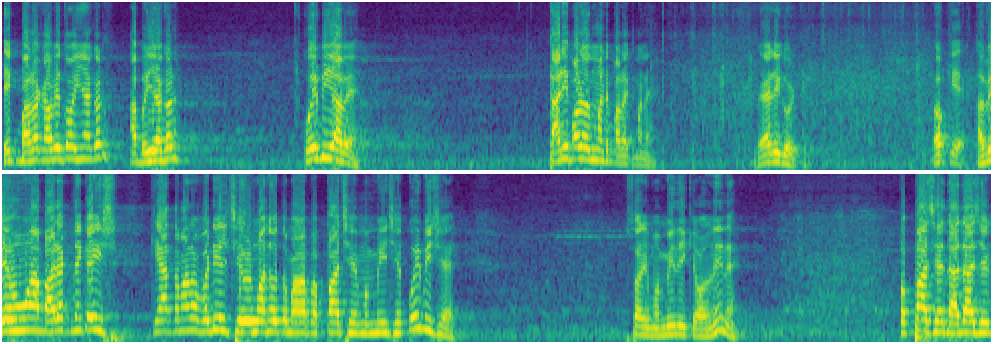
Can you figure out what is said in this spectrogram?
એક બાળક આવે તો અહીંયા આગળ? આ ભાઈ આગળ? કોઈ બી આવે? તાળી પાડવા માટે બાળક મને. વેરી ગુડ ઓકે હવે હું આ બાળકને કહીશ કે આ તમારા વડીલ છે, એવું માનો, તમારા પપ્પા છે, મમ્મી છે, કોઈ બી છે. સોરી મમ્મી નહીં કહેવાનું, નહીં ને? પપ્પા છે, દાદા છે.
